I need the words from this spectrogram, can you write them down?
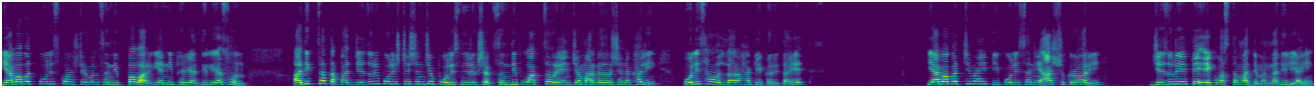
याबाबत पोलीस कॉन्स्टेबल संदीप पवार यांनी फिर्याद दिली असून अधिकचा तपास जेजुरी पोलीस स्टेशनचे पोलीस निरीक्षक संदीप वाघचौरे यांच्या मार्गदर्शनाखाली पोलीस हवालदार हाके करीत आहेत. याबाबतची माहिती पोलिसांनी आज शुक्रवारी जेजुरी येथे एक वाजता माध्यमांना दिली आहे.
